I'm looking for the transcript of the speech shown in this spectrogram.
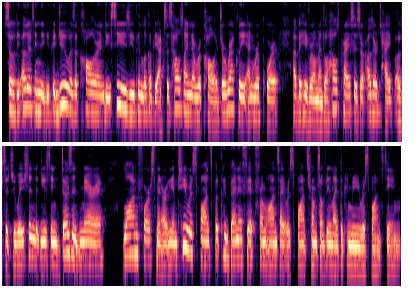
So the other thing that you can do as a caller in DC is you can look up the Access HelpLine number, call it directly, and report a behavioral mental health crisis or other type of situation that you think doesn't merit law enforcement or EMT response, but could benefit from on-site response from something like the community response team.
